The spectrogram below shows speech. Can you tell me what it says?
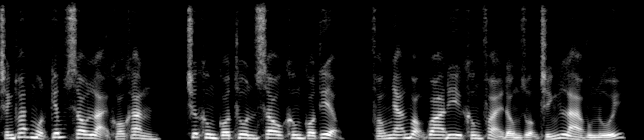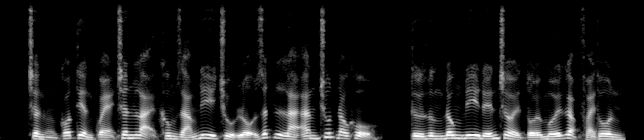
Tránh thoát một kiếp sau lại khó khăn, trước không có thôn sau không có tiệm, phóng nhãn vọng qua đi không phải đồng ruộng chính là vùng núi, Trần có tiền quẹ chân lại không dám đi chủ lộ rất là ăn chút đau khổ, từ hừng đông đi đến trời tối mới gặp phải thôn,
